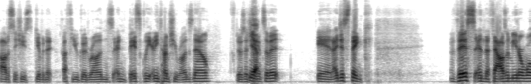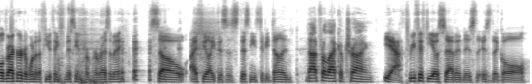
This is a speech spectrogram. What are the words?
Obviously, she's given it a few good runs, and basically anytime she runs now, there's a Yeah. chance of it. And I just think this and the thousand meter world record are one of the few things missing from her resume. so I feel like this is this needs to be done. Not for lack of trying. Yeah, three fifty oh seven is is the goal.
